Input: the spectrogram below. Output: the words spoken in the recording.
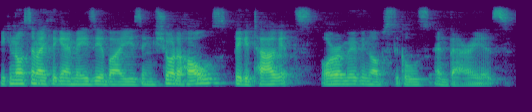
You can also make the game easier by using shorter holes, bigger targets, or removing obstacles and barriers.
